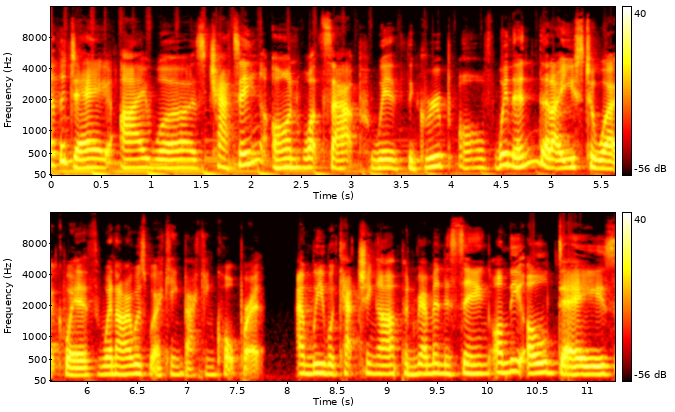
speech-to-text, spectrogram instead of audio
other day, I was chatting on WhatsApp with the group of women that I used to work with when I was working back in corporate. And we were catching up and reminiscing on the old days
